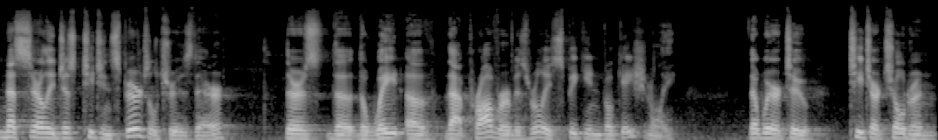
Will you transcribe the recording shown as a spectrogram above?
necessarily just teaching spiritual truths there. There's the, the weight of that proverb is really speaking vocationally, that we're to teach our children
